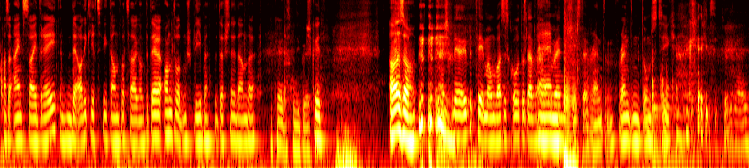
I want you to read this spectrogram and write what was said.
also 1, 2, 3, dann dann alle gleichzeitig die Antwort sagen. Und bei dieser Antwort musst du bleiben, du darfst nicht ändern. Okay, das finde ich gut. Ist gut. Also, Hast du ein bisschen ein Überthema, um was es geht, oder einfach Ähm, random schießt? random, random dummes Zeug. Okay, Natürlich geil.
